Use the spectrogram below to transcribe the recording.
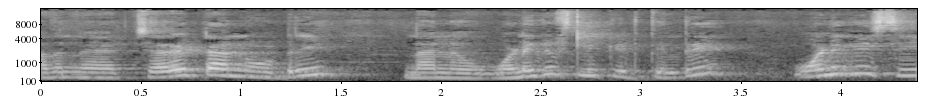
ಅದನ್ನು ಚರಟ ನೋಡ್ರಿ, ನಾನು ಒಣಗಿಸ್ಲಿಕ್ಕೆ ಇಡ್ತೀನಿ ರೀ ಒಣಗಿಸಿ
